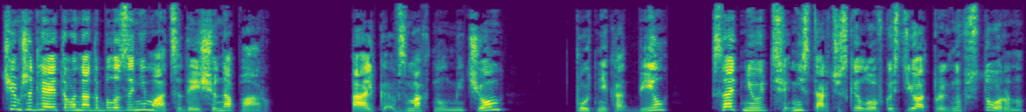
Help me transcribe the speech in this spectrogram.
Чем же для этого надо было заниматься, да еще на пару? Альк взмахнул мечом, путник отбил, с отнюдь не старческой ловкостью отпрыгнув в сторону,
